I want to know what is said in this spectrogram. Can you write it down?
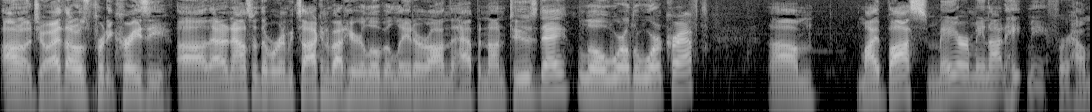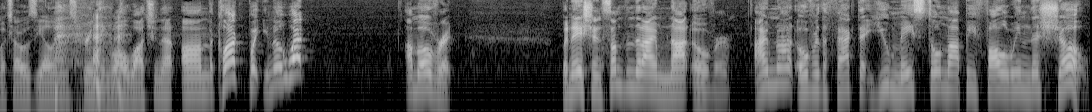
I don't know, Joe. I thought it was pretty crazy. Uh, that announcement that we're going to be talking about here a little bit later on that happened on Tuesday, a little World of Warcraft. Um, my boss may or may not hate me for how much I was yelling and screaming while watching that on the clock, but you know what? I'm over it. But, Nation, something that I'm not over. I'm not over the fact that you may still not be following this show.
